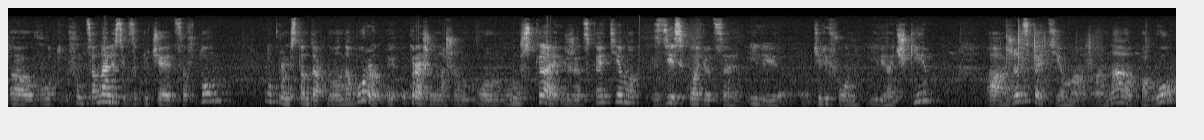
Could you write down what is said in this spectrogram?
Э, вот, функциональность их заключается в том, ну, кроме стандартного набора, э, украшен нашим он мужская и женская тема. Здесь кладется или телефон, или очки. А женская тема, она пого,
